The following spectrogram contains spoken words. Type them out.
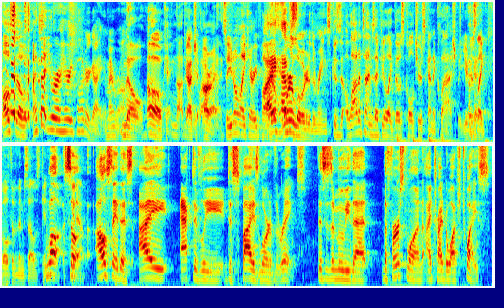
also, I thought you were a Harry Potter guy. Am I wrong? No. Oh, okay. Not a Harry gotcha. All right. guy. So you don't like Harry Potter have or Lord of the Rings because a lot of times I feel like those cultures kind of clash, but you're just like both of themselves can. Well, get so out. I'll say this: I actively despise Lord of the Rings. This is a movie that the first one I tried to watch twice, And you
